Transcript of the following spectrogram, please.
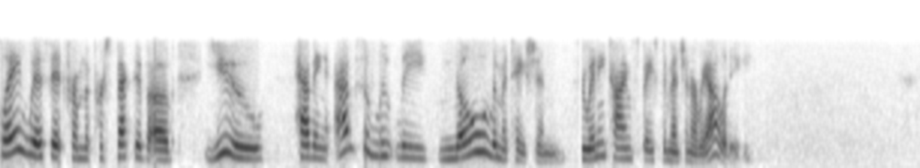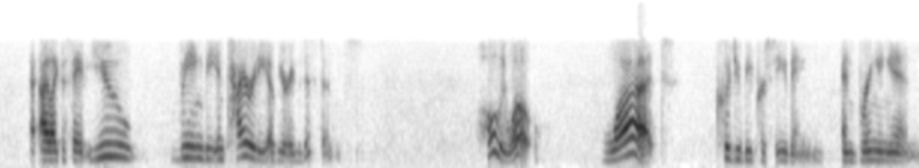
play with it from the perspective of you having absolutely no limitation through any time, space, dimension, or reality, I like to say you being the entirety of your existence. Holy whoa. What could you be perceiving and bringing in?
